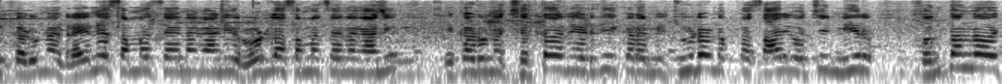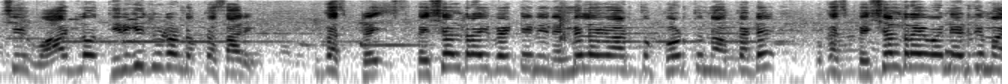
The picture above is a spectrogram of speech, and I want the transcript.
ఇక్కడ ఉన్న డ్రైనేజ్ సమస్య అయినా కానీ రోడ్ల సమస్య అయినా కానీ ఇక్కడ ఉన్న చెత్త అనేది ఇక్కడ మీరు చూడండి ఒక్కసారి. వచ్చి మీరు సొంతంగా వచ్చి వార్డులో తిరిగి చూడండి ఒక్కసారి. ఒక స్పె స్పెషల్ డ్రైవ్ పెట్టి నేను ఎమ్మెల్యే గారితో కోరుతున్నా ఒక్కటే ఒక స్పెషల్ డ్రైవ్ అనేది మా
